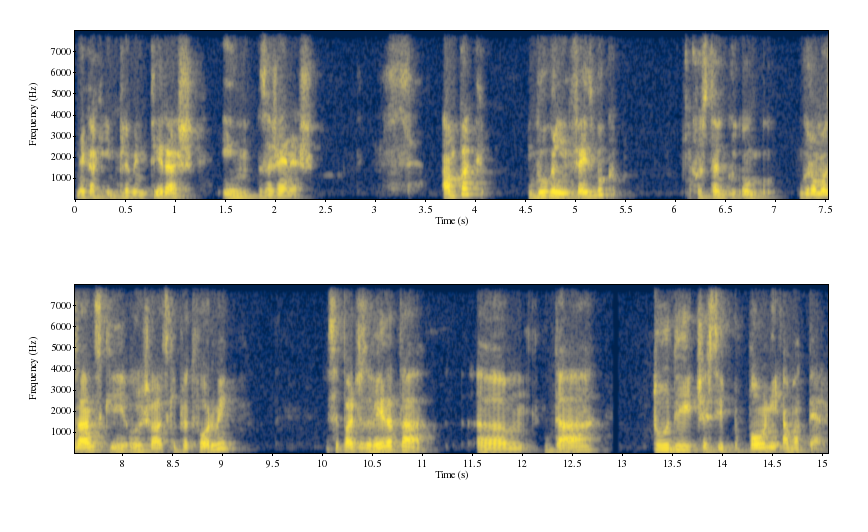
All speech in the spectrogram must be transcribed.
nekako implementiraš in zaženeš. Ampak Google in Facebook, ko sta gromozanski oglaševalski platformi, se pač zavedata, um, da tudi če si popolni amater.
